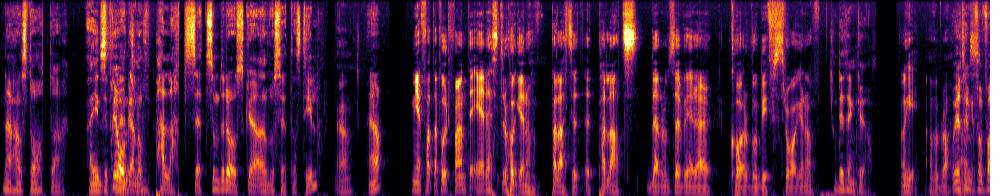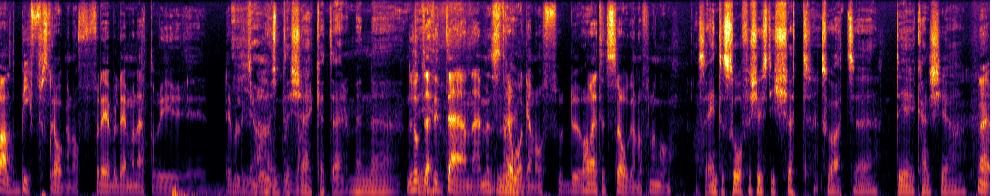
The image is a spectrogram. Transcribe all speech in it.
när han startar Nej. Stroganoff-palatset som det då ska översättas till. Ja. Ja. Men jag fattar fortfarande inte, är det Stroganoff-palatset ett palats där de serverar korv och biff stroganoff? Det tänker jag. Okej, ja, vad bra. Och jag Nice. tänker framförallt biff stroganoff, för det är väl det man äter i... Det är väl liksom jag har inte käkat där, men... eh, Du har inte det- ätit där, nej, men Nej. stroganoff. Du har ätit stroganoff någon gång. Alltså jag är inte så förtjust i kött, så att eh, det kanske jag Nej.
